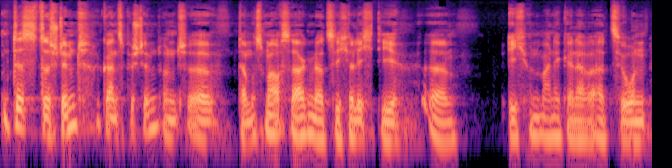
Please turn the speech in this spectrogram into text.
Das, das stimmt, ganz bestimmt. Und äh, da muss man auch sagen, da hat sicherlich die äh, ich und meine Generation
